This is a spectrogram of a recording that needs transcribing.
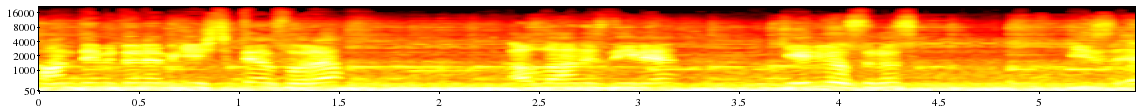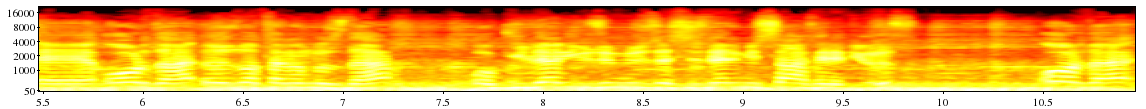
pandemi dönemi geçtikten sonra Allah'ın izniyle geliyorsunuz. Biz e, orada öz vatanımızda o güler yüzümüzle sizleri misafir ediyoruz. Orada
